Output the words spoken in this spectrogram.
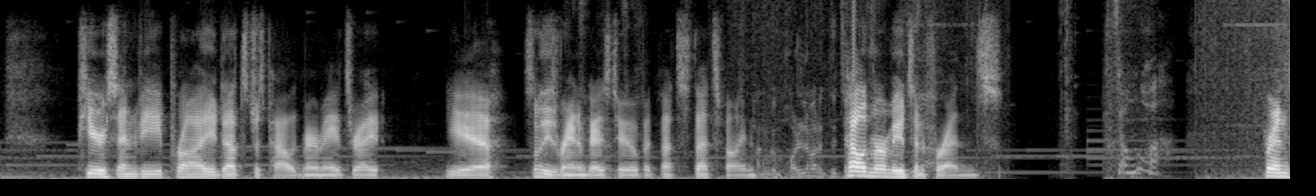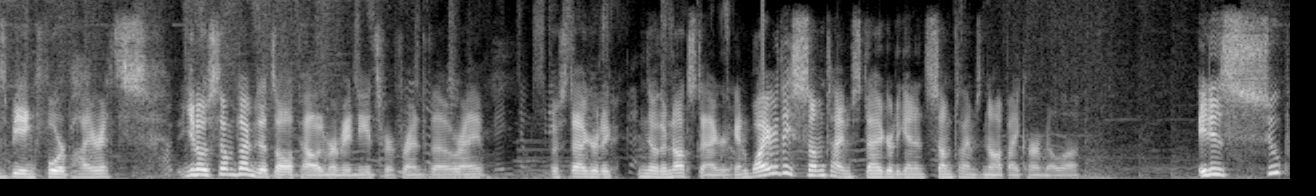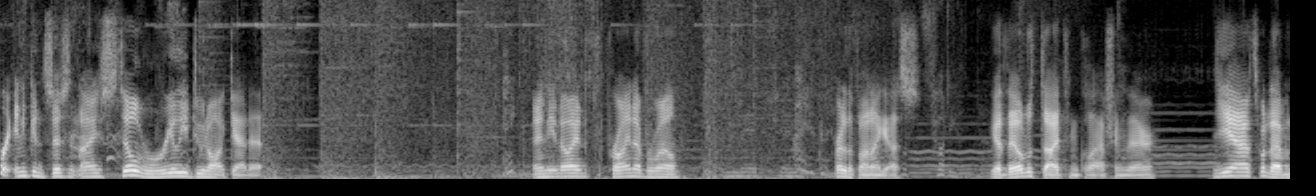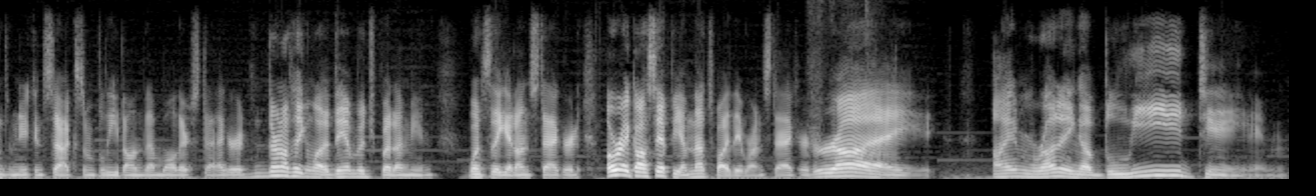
Pierce, Envy, Pride, that's just Pallid Mermaids, right? Yeah. Some of these random guys too, but that's that's fine. Pallid Mermaids and Friends. 정화. Friends being four pirates. You know, sometimes that's all a Pallid Mermaid needs for a friend, though, right? They're staggered. ag- No, they're not staggered again. Why are they sometimes staggered again and sometimes not by Carmilla? It is super inconsistent, and I still really do not get it. And you know, I probably never will. Part of the fun, I guess. Yeah, they'll just die from clashing there. Yeah, that's what happens when you can stack some bleed on them while they're staggered. They're not taking a lot of damage, but I mean, once they get unstaggered. Alright, Gossypium, that's why they were unstaggered. Right. I'm running a bleed team.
